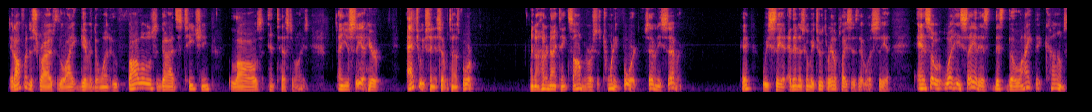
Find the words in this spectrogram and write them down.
It often describes the light given to one who follows God's teaching, laws, and testimonies. And you see it here. Actually, we've seen it several times before. In 119th Psalm, verses 24 77. Okay, we see it. And then there's going to be two or three other places that we'll see it. And so what he's saying is this delight that comes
